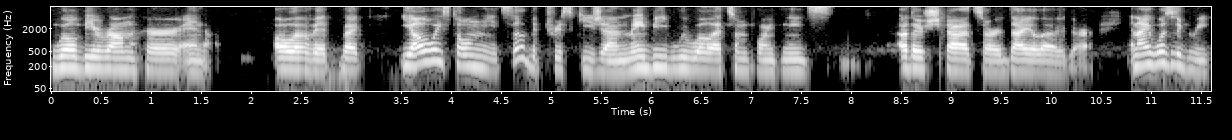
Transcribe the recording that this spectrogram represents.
will be around her and all of it. But he always told me it's a little bit risky, Jean. Maybe we will at some point need other shots or dialogue. Or, and I was agree.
